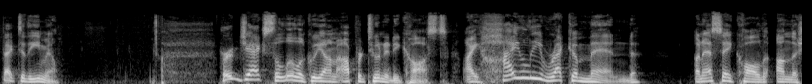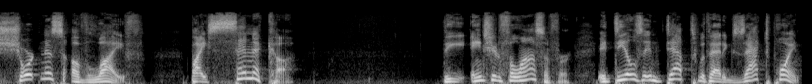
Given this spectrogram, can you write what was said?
back to the email. Heard Jack's soliloquy on opportunity costs. I highly recommend an essay called On the Shortness of Life by Seneca, the ancient philosopher. It deals in depth with that exact point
